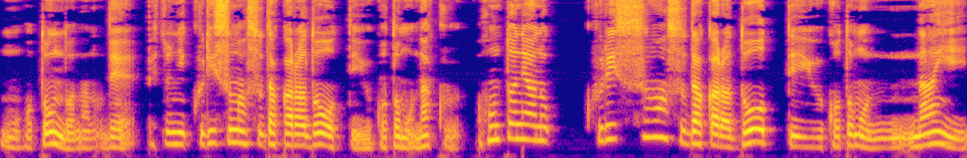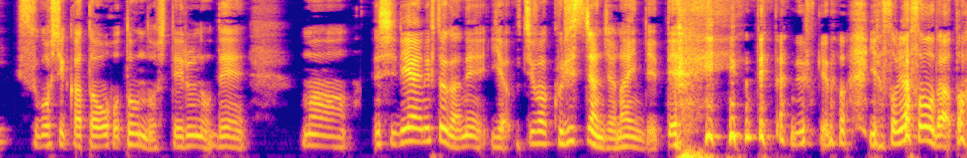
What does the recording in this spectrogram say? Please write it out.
もうほとんどなので、別にクリスマスだからどうっていうこともなく、本当にあの、クリスマスだからどうっていうこともない過ごし方をほとんどしてるので、まあ、知り合いの人がね、いや、うちはクリスチャンじゃないんでって 言ってたんですけど、いや、そりゃそうだと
